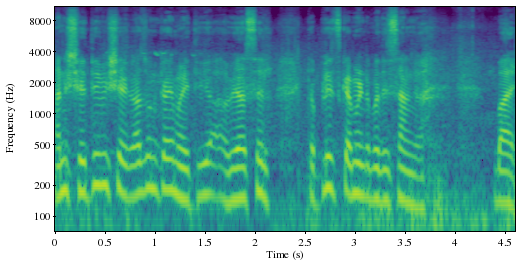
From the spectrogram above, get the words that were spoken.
आणि शेतीविषयक अजून काही माहिती हवी असेल तर प्लीज कमेंटमध्ये सांगा. बाय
